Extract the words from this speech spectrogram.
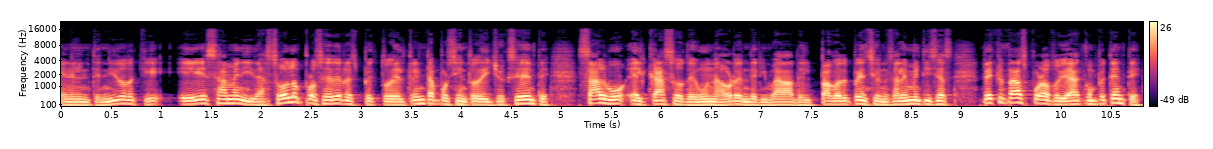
en el entendido de que esa medida solo procede respecto del 30% de dicho excedente, salvo el caso de una orden derivada del pago de pensiones alimenticias decretadas por autoridad competente,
